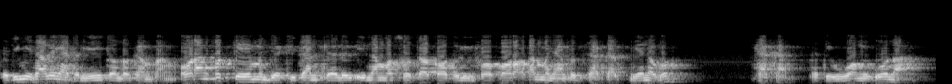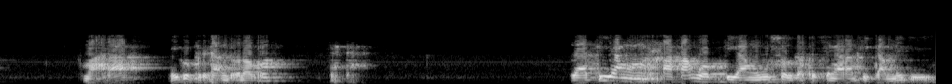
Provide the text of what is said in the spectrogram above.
Jadi misalnya nggak ini contoh gampang. Orang peke menjadikan dalil inam masoda qatul faqara kan menyangkut zakat. Ya nopo? Zakat. Jadi uang itu nak marah, itu bergantung nopo? Zakat. Berarti yang tasawuf, yang usul kata singaran hikam ini,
